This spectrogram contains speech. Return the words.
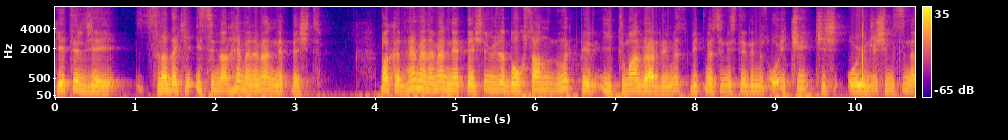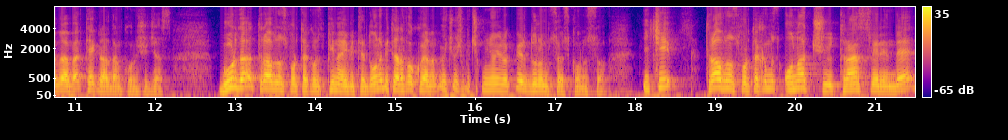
getireceği sıradaki isimler hemen hemen netleşti. Bakın hemen hemen netleşti. %90'lık bir ihtimal verdiğimiz, bitmesini istediğimiz o iki kişi oyuncu şimdi sizinle beraber tekrardan konuşacağız. Burada Trabzonspor takımımız Pina'yı bitirdi. Onu bir tarafa koyalım. 3-3,5 milyon euroluk bir durum söz konusu. 2. Trabzonspor takımımız Onaçu transferinde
